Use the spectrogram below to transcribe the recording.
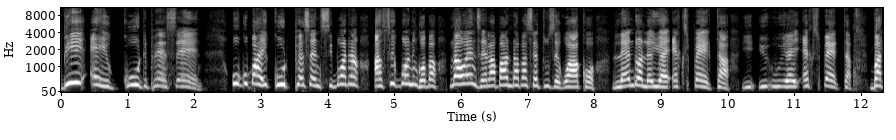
be a good person ukuba i-good person sibona asikuboni ngoba nawenzela abantu abaseduze kwakho le nto le uyayi-expecta uyayi-expecta but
